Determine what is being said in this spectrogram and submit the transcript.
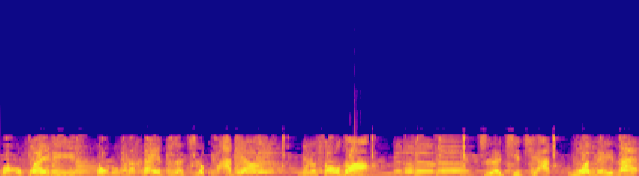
抱怀里，抱着我的孩子直夸奖。我说嫂子，这几天我没来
